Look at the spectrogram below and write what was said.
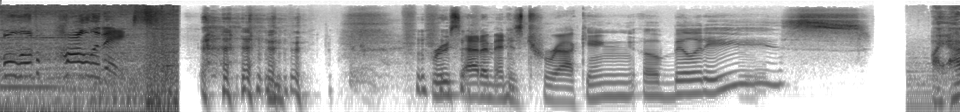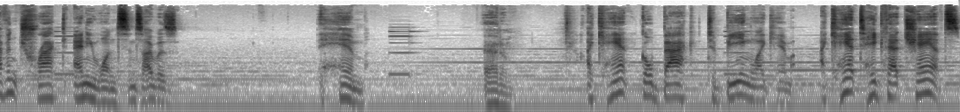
full of holidays. Bruce Adam and his tracking abilities. I haven't tracked anyone since I was. him. Adam. I can't go back to being like him. I can't take that chance.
